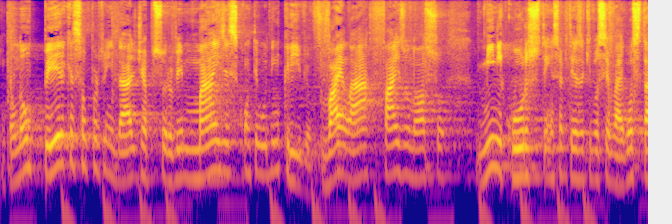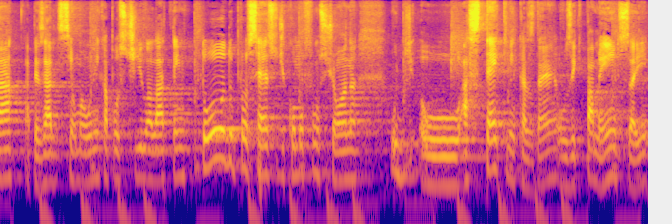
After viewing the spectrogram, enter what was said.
Então não perca essa oportunidade de absorver mais esse conteúdo incrível. Vai lá, faz o nosso mini curso, tenho certeza que você vai gostar. Apesar de ser uma única apostila, lá tem todo o processo de como funciona o, o, as técnicas, né, os equipamentos aí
